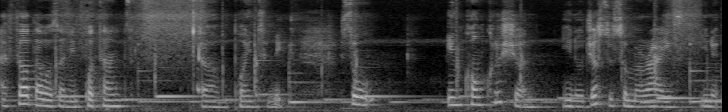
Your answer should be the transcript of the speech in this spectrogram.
i felt that was an important um, point to make. So in conclusion you know just to summarize you know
